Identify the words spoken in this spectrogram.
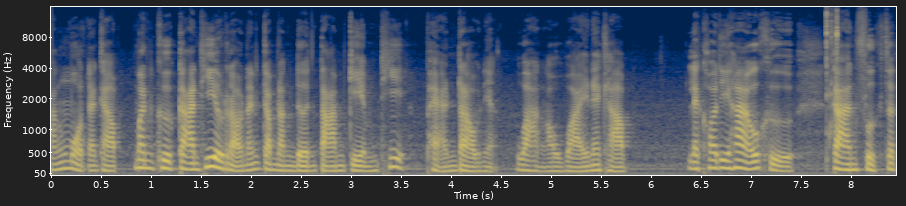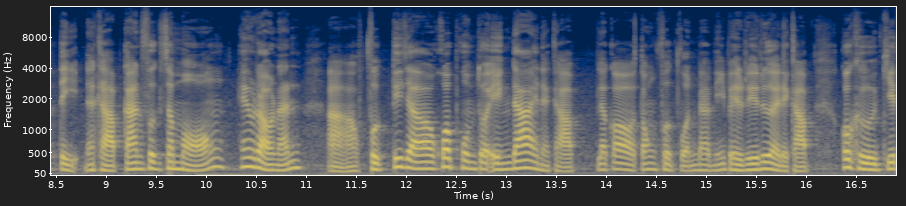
ทั้งหมดนะครับ มันคือการที่เรานั้นกำลังเดินตามเกมที่แผนเราเนี่ยวางเอาไว้นะครับ และข้อที่ 5 ก็คือ การฝึกสตินะครับ การฝึกสมองให้เรานั้นฝึกที่จะควบคุมตัวเองได้นะครับ แล้วก็ต้องฝึกฝนแบบนี้ไปเรื่อยๆนะครับ ก็คือคิด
